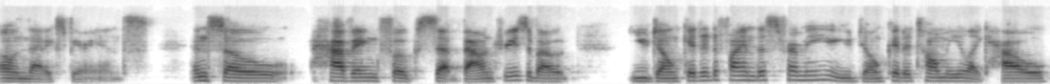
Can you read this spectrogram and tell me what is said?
own that experience. And so having folks set boundaries about you don't get to define this for me or you don't get to tell me like how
